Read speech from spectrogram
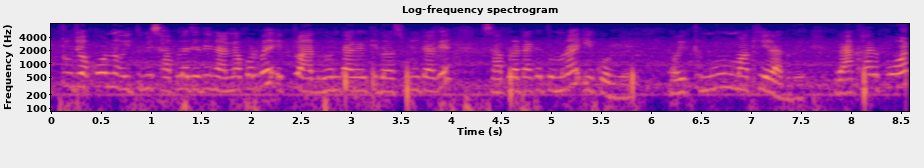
একটু যখন ওই তুমি সাপলা যেদিন রান্না করবে, একটু আধ ঘণ্টা আগে কি দশ মিনিট আগে সাপলাটাকে তোমরা ই করবে। ওই একটু নুন মাখিয়ে রাখবে। রাখার পর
